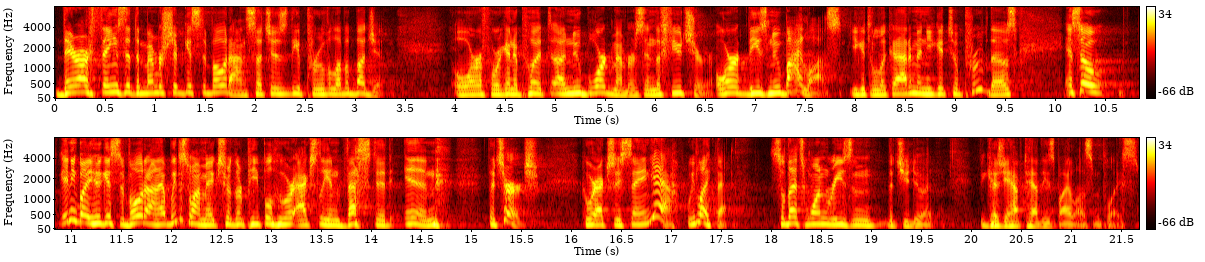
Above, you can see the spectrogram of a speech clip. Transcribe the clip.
there are things that the membership gets to vote on, such as the approval of a budget, or if we're going to put uh, new board members in the future, or these new bylaws. You get to look at them and you get to approve those. And so, anybody who gets to vote on that, we just want to make sure they're people who are actually invested in the church, who are actually saying, yeah, we like that. So, that's one reason that you do it, because you have to have these bylaws in place.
